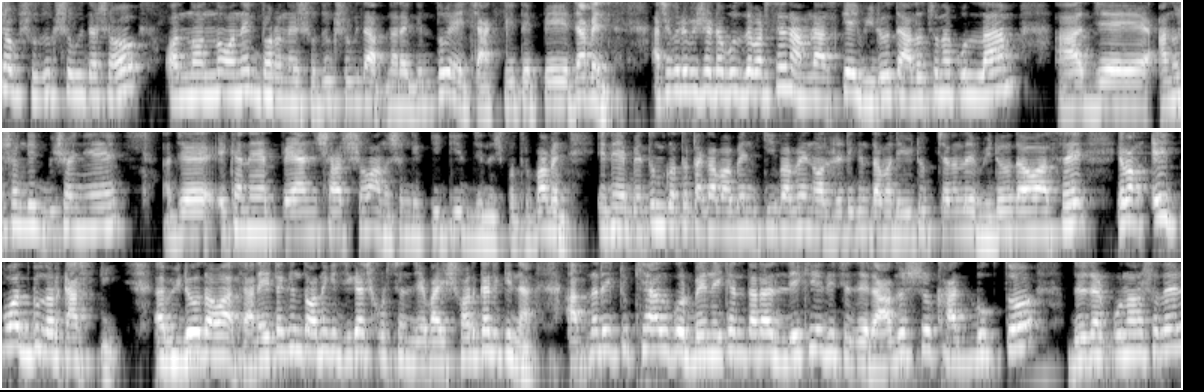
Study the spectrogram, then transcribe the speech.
সব সুযোগ সুবিধা সহ অন্য অন্য অনেক ধরনের সুযোগ সুবিধা আপনারা কিন্তু এই চাকরিতে পেয়ে যাবেন। আশা করি বিষয়টা বুঝতে পারছেন। আমরা আজকে এই ভিডিওতে আলোচনা করলাম যে আনুষঙ্গিক বিষয় নিয়ে, যে এখানে প্যান্ট, শার্ট সহ আনুষঙ্গিক কি কি জিনিসপত্র পাবেন। এ নিয়ে বেতন কত টাকা পাবেন, কি পাবেন অলরেডি কিন্তু আমার ইউটিউব চ্যানেলে ভিডিও দেওয়া আছে। এবং এই পদগুলোর কাজ কি? ভিডিও দেওয়া আছে। আর এটা কিন্তু অনেকে জিজ্ঞাসা করছেন যে ভাই, সরকারি কিনা? আপনারা একটু খেয়াল করবেন, এখানে তারা লিখিয়ে দিচ্ছে যে রাজস্ব খাতভুক্ত দুই হাজার পনেরো সালের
